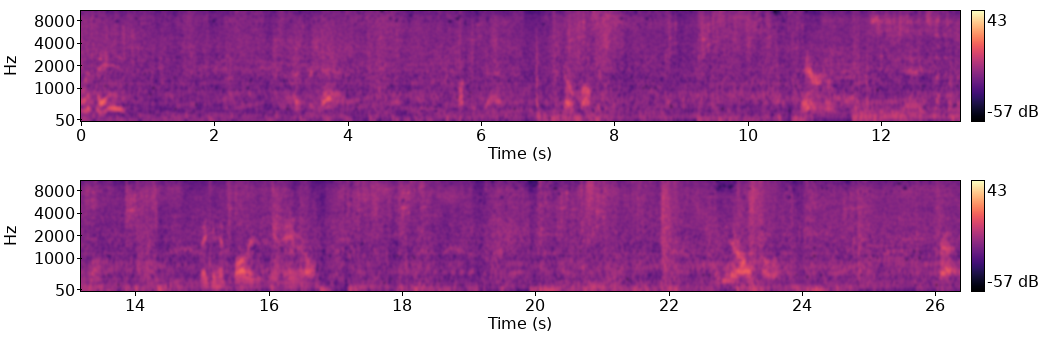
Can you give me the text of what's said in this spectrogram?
What a save! That's pretty bad. Fuck this guy. I'm gonna go bump it. They're really bad. 60 seconds left on the clock. They can hit the ball, they just can't aim at all. Maybe they're all solo. Bruh.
